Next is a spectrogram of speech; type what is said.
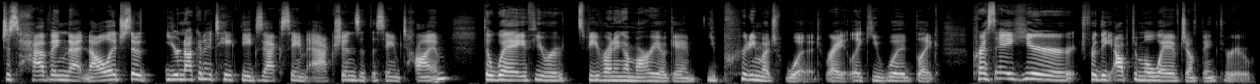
just having that knowledge. So you're not going to take the exact same actions at the same time the way if you were speedrunning a Mario game, you pretty much would, right? Like you would like press A here for the optimal way of jumping through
